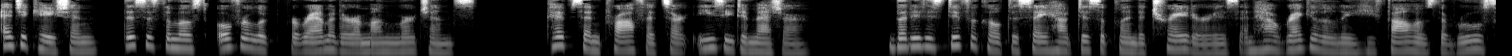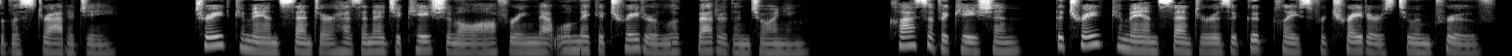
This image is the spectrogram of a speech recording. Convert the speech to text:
Education This is the most overlooked parameter among merchants. Pips and profits are easy to measure. But it is difficult to say how disciplined a trader is and how regularly he follows the rules of a strategy. Trade Command Center has an educational offering that will make a trader look better than joining. Classification The Trade Command Center is a good place for traders to improve.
